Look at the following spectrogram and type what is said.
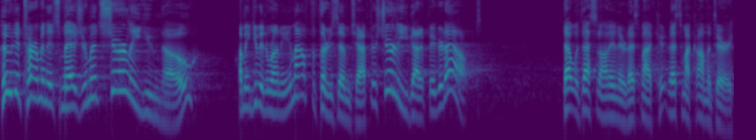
who determined its measurements? Surely you know. I mean, you've been running your out for 37 chapters. Surely you got it figured out. That was, that's not in there. That's my, that's my commentary.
